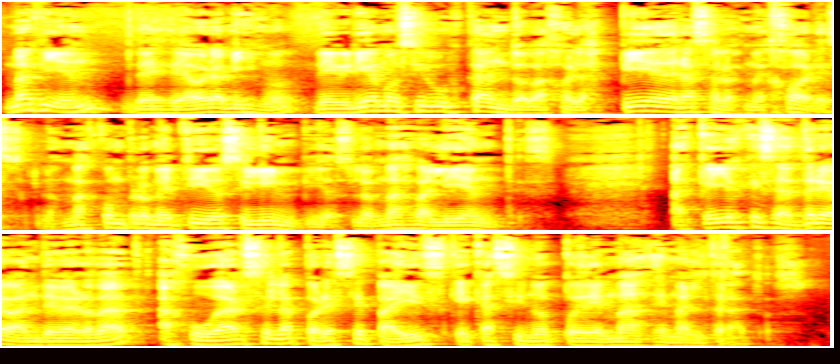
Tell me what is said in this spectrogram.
Más bien, desde ahora mismo, deberíamos ir buscando bajo las piedras a los mejores, los más comprometidos y limpios, los más valientes, aquellos que se atrevan de verdad a jugársela por ese país que casi no puede más de maltratos.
